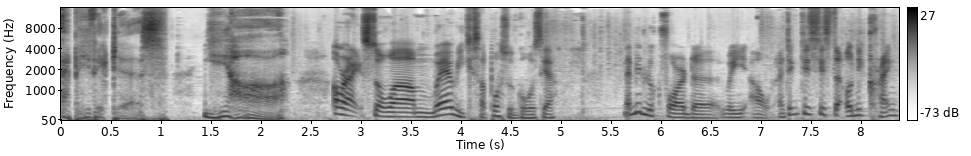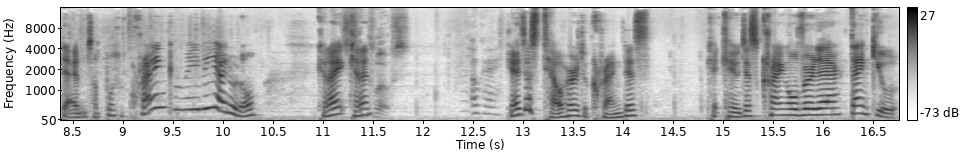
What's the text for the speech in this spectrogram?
Epivictus. Yeah. All right. So um, where are we supposed to go, yeah? Let me look for the way out. I think this is the only crank that I'm supposed to crank. Maybe I don't know. Can I? Can I? Close. Okay. Can I just tell her to crank this? Can, can you just crank over there? Thank you.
